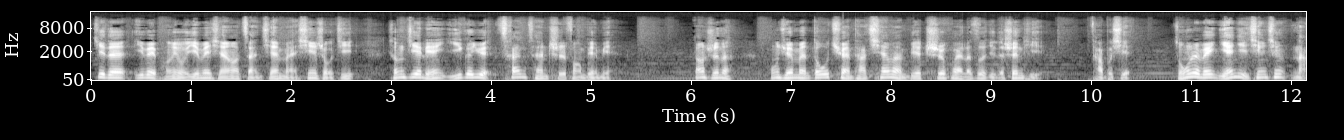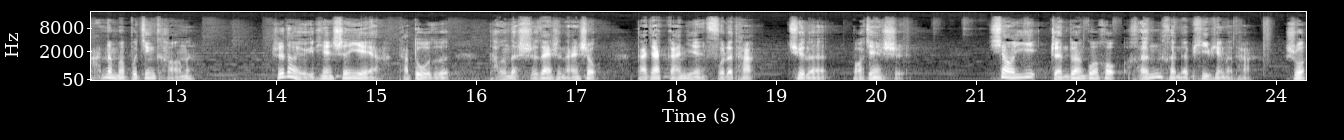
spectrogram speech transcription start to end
记得一位朋友因为想要攒钱买新手机，曾接连一个月餐餐吃方便面。当时呢，同学们都劝他千万别吃坏了自己的身体，他不屑，总认为年纪轻轻哪那么不经扛呢？直到有一天深夜呀，他肚子。疼的实在是难受，大家赶紧扶着他去了保健室。校医诊断过后，狠狠地批评了他，说：“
